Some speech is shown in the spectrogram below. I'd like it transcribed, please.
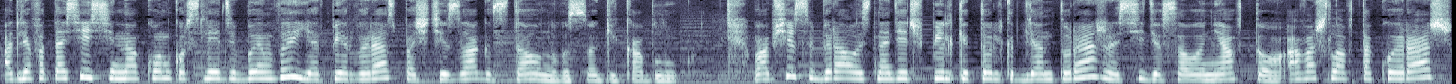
А для фотосессии на конкурс «Леди БМВ» я первый раз почти за год стала на высокий каблук. Вообще собиралась надеть шпильки только для антуража, сидя в салоне авто, а вошла в такой раж,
